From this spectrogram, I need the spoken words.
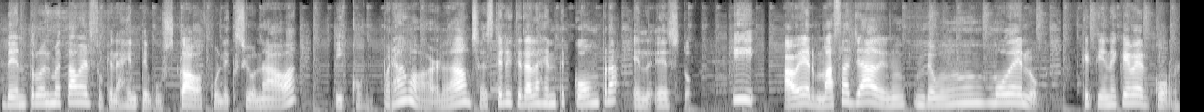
dentro del metaverso que la gente buscaba, coleccionaba y compraba, ¿verdad? O sea, es que literal la gente compra el, esto. Y a ver, más allá de un modelo que tiene que ver con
